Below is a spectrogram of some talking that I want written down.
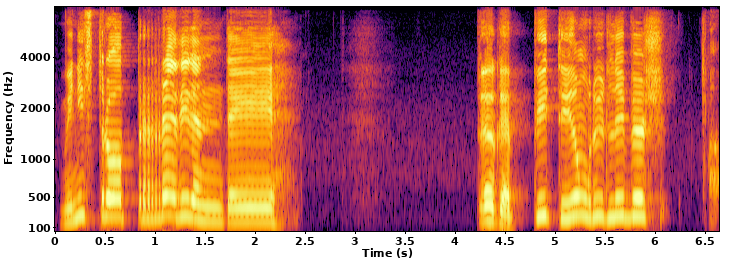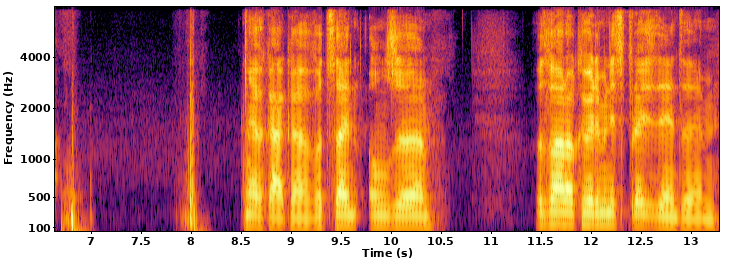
Ministro Presidente. Oké, Piet de Jong, Ruud. Even kijken, wat zijn onze... Wat waren ook weer de minister-presidenten?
